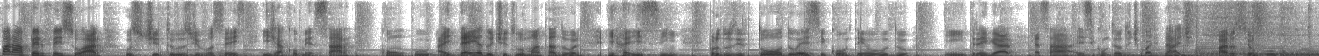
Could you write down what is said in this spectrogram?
para aperfeiçoar os títulos de vocês e já começar com o, a ideia do título matador e aí sim produzir todo esse conteúdo e entregar essa, esse conteúdo de qualidade para o seu público.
